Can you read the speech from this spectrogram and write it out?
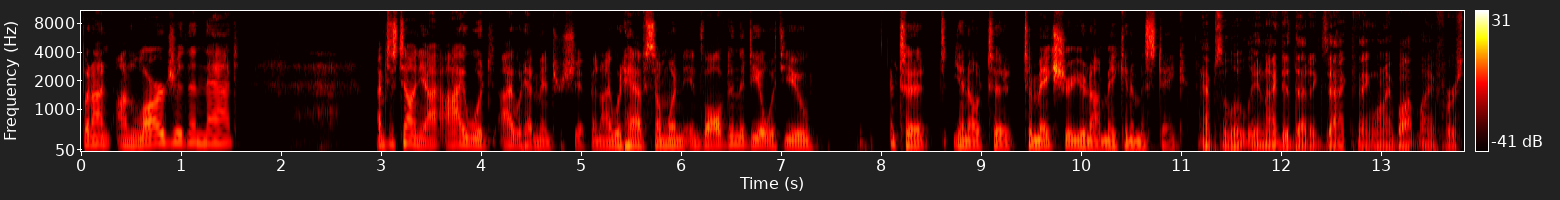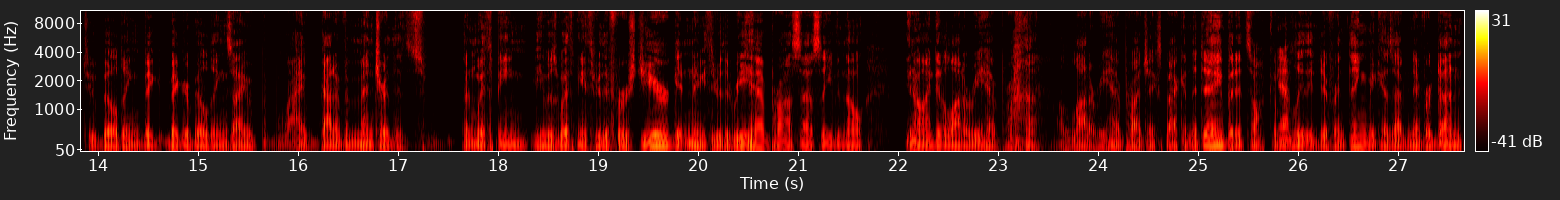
But on on larger than that, I'm just telling you, I, I would I would have mentorship and I would have someone involved in the deal with you to you know to to make sure you're not making a mistake. Absolutely, and I did that exact thing when I bought my first two building big bigger buildings. I I got a mentor that's been with me. He was with me through the first year, getting me through the rehab process. Even though, you know, I did a lot of rehab, pro- a lot of rehab projects back in the day, but it's a completely different thing because I've never done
